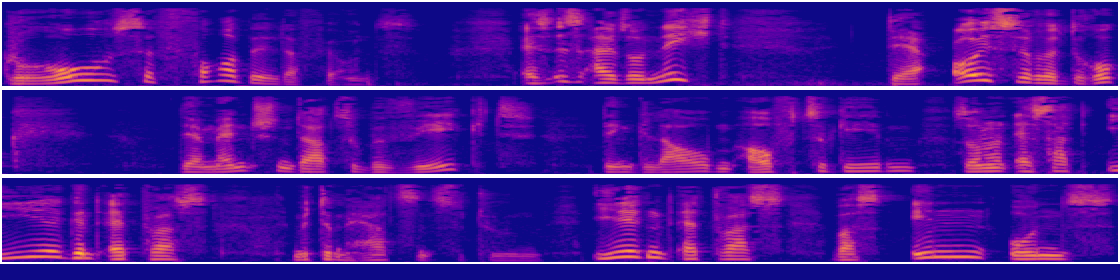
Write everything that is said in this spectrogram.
große Vorbilder für uns. Es ist also nicht der äußere Druck, der Menschen dazu bewegt, den Glauben aufzugeben, sondern es hat irgendetwas mit dem Herzen zu tun. Irgendetwas, was in uns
